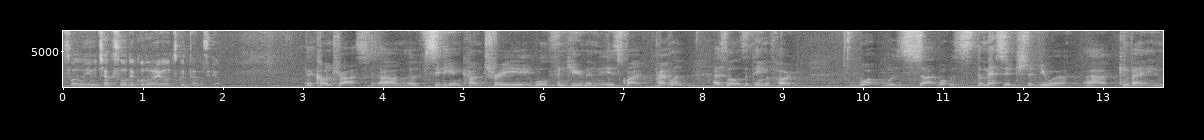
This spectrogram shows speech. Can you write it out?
そういう着想でこの映画を作ったんですよ The contrast um, of city and country, wolf and human, is quite prevalent, as well as the theme of hope. What was, uh, what was the message that you were uh, conveying,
